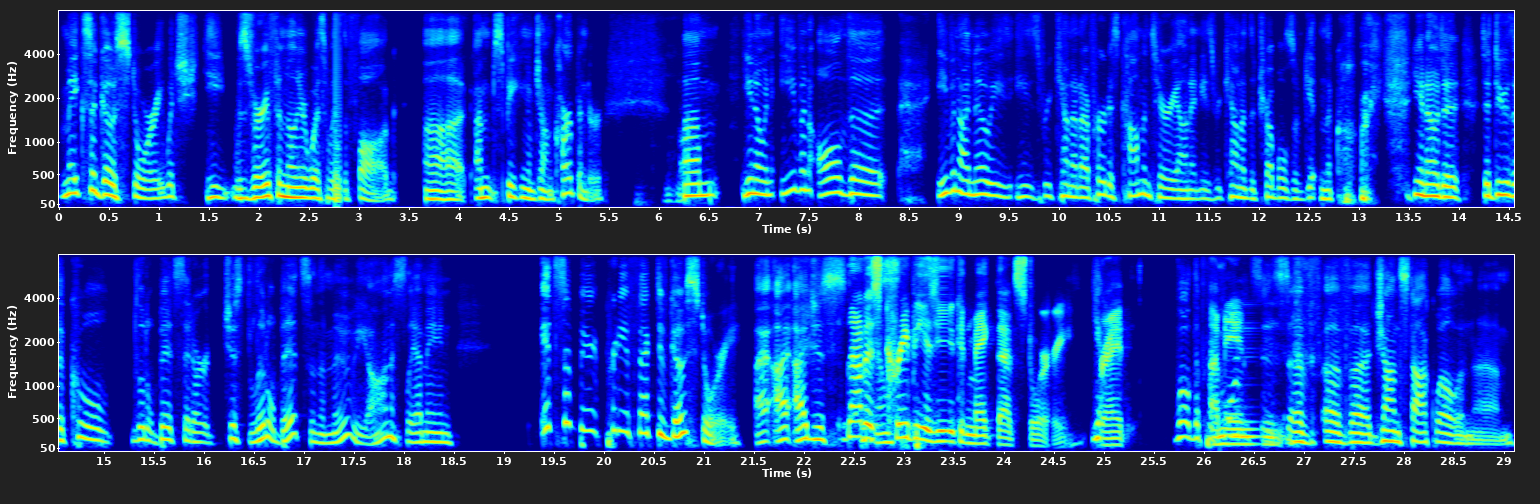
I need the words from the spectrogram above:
makes a ghost story which he was very familiar with with the fog uh i'm speaking of john carpenter mm-hmm. um you know and even all the even i know he, he's recounted i've heard his commentary on it he's recounted the troubles of getting the car you know to to do the cool little bits that are just little bits in the movie honestly i mean it's a very, pretty effective ghost story. I, I, I just it's not as know. creepy as you can make that story, yeah. right? Well, the performances I mean, of of uh, John Stockwell and um,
